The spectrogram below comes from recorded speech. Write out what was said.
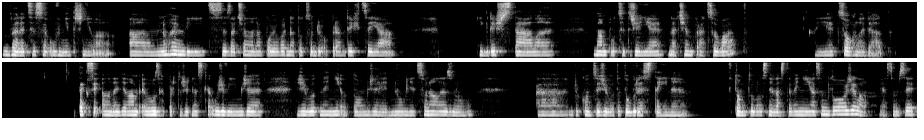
velice se uvnitřnila a mnohem víc se začala napojovat na to, co doopravdy chci já. I když stále mám pocit, že je na čem pracovat je co hledat, tak si ale nedělám iluze, protože dneska už vím, že život není o tom, že jednou něco naleznu a do konce života to bude stejné v tomto vlastně nastavení já jsem dlouho žila. Já jsem si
